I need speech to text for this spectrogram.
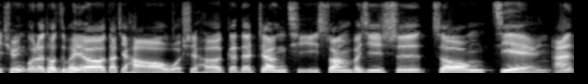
全国的投资朋友，大家好，我是合格的正奇双分析师钟建安。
